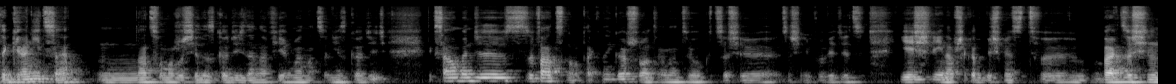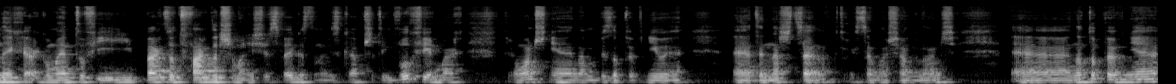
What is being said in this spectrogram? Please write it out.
te granice, na co może się zgodzić dana firma, na co nie zgodzić. Tak samo będzie z watną, tak, najgorszą alternatywą, co się, co się nie powiedzieć. Jeśli na przykład byśmy z bardzo silnych argumentów i bardzo twardo trzymali się swojego stanowiska przy tych dwóch firmach, które łącznie nam by zapewniły e, ten nasz cel, który chcemy osiągnąć, e, no to pewnie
